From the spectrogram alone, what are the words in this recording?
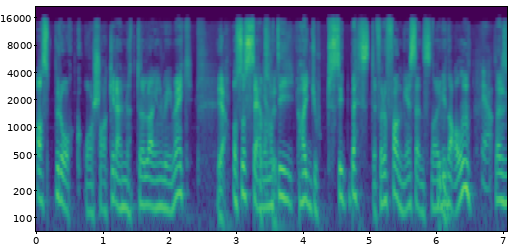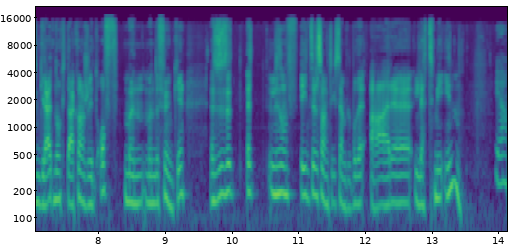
av språkårsaker er nødt til å lage en remake. Ja, og så ser man at de har gjort sitt beste for å fange essensen av originalen. Ja. Det er liksom greit nok, det er kanskje litt off, men, men det funker. Jeg synes Et, et liksom interessant eksempel på det er uh, Let Me In. Ja.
